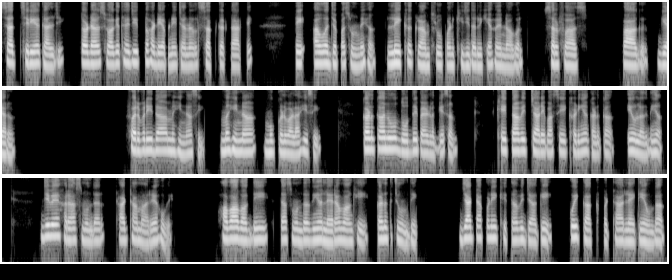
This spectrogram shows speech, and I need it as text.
ਸਤਿ ਸ੍ਰੀ ਅਕਾਲ ਜੀ। ਤੁਹਾਡਾ ਸਵਾਗਤ ਹੈ ਜੀ ਤੁਹਾਡੇ ਆਪਣੇ ਚੈਨਲ ਸਤ ਕਰਤਾਰ ਤੇ। ਤੇ ਆਓ ਅੱਜ ਆਪਾਂ ਸੁਣਦੇ ਹਾਂ ਲੇਖਕ ਰਾਮ ਸਰੂਪ ਅਣਖੀ ਜੀ ਦਾ ਲਿਖਿਆ ਹੋਇਆ ਨਾਵਲ ਸਲਫਾਸ ਭਾਗ 11 ਫਰਵਰੀ ਦਾ ਮਹੀਨਾ ਸੀ। ਮਹੀਨਾ ਮੁੱਕਣ ਵਾਲਾ ਹੀ ਸੀ। ਕਣਕਾਂ ਨੂੰ ਦੋਦੇ ਪੈਣ ਲੱਗੇ ਸਨ। ਖੇਤਾਂ ਵਿੱਚ ਚਾਰੇ ਪਾਸੇ ਖੜੀਆਂ ਕਣਕਾਂ ਇਉਂ ਲੱਗਦੀਆਂ, ਜਿਵੇਂ ਹਰਾ ਸਮੁੰਦਰ ਠਾਠਾ ਮਾਰ ਰਿਹਾ ਹੋਵੇ। ਹਵਾ ਵਗਦੀ ਤਾਂ ਸਮੁੰਦਰ ਦੀਆਂ ਲਹਿਰਾਂ ਵਾਂਗ ਹੀ ਕਣਕ ਝੂਮਦੀ। ਜੱਟ ਆਪਣੇ ਖੇਤਾਂ ਵਿੱਚ ਜਾ ਕੇ ਕੋਈ ਕੱਖ ਪੱਠਾ ਲੈ ਕੇ ਆਉਂਦਾ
